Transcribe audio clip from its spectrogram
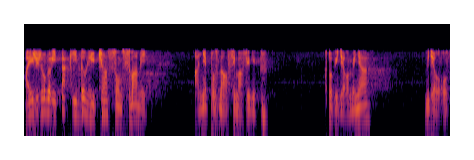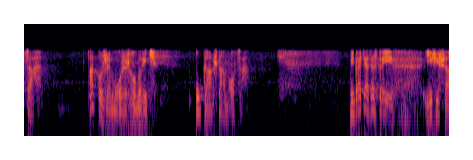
A Ježiš hovorí, taký dlhý čas som s vami a nepoznal si ma Filip. Kto videl mňa, videl Otca. Akože môžeš hovoriť, ukáž nám Oca. My, bratia a sestry, Ježiša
